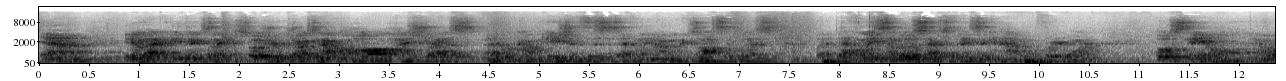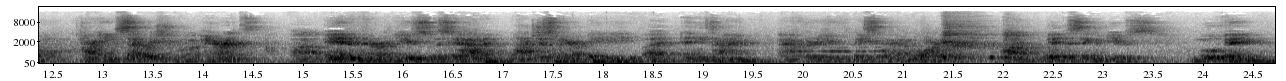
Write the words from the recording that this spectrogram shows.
And you know, that could be things like exposure to drugs and alcohol, high stress, medical complications. This is definitely not an exhaustive list, but definitely some of those types of things that can happen before you're born. Postnatal, you know, talking separation from a parent, uh, abandonment or abuse. So this could happen not just when you're a baby, but anytime after you've basically been born. Um, witnessing abuse, moving,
